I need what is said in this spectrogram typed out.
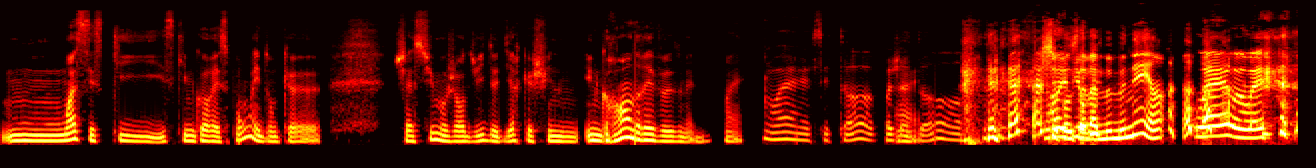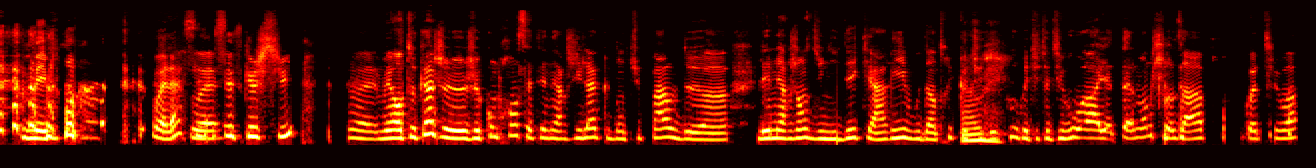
moi c'est ce qui ce qui me correspond et donc euh, j'assume aujourd'hui de dire que je suis une, une grande rêveuse même ouais Ouais, c'est top. Moi, j'adore. je sais pas où ça va me mener, hein. ouais, ouais, ouais. Mais bon, voilà, c'est ce que je suis. Ouais, mais en tout cas, je, je comprends cette énergie-là que dont tu parles de euh, l'émergence d'une idée qui arrive ou d'un truc que ah tu découvres et tu te dis waouh, il y a tellement de choses à apprendre, quoi, tu vois.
